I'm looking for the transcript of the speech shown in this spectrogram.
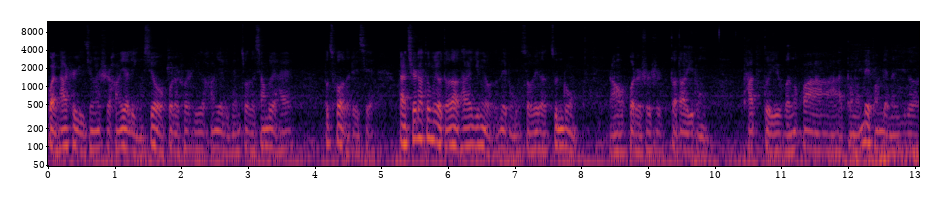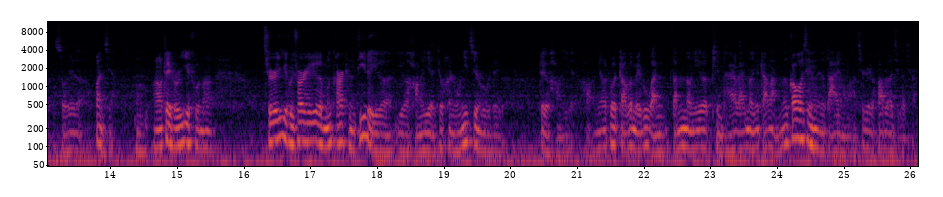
管他是已经是行业领袖，或者说是一个行业里边做的相对还不错的这些，但其实他都没有得到他应有的那种所谓的尊重，然后或者是是得到一种他对于文化啊等等那方面的一个所谓的幻想，嗯，然后这时候艺术呢，其实艺术圈是一个门槛儿挺低的一个一个行业，就很容易进入这个这个行业。好，你要说找个美术馆，咱们弄一个品牌来弄一个展览，那高高兴兴就答应了，其实也花不了几个钱儿，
